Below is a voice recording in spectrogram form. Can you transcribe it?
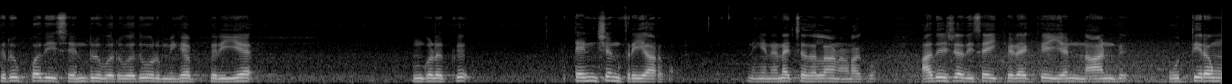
திருப்பதி சென்று வருவது ஒரு மிகப்பெரிய உங்களுக்கு டென்ஷன் ஃப்ரீயாக இருக்கும். நீங்கள் நினச்சதெல்லாம் நடக்கும். அதிர்ஷ திசை கிழக்கு எண் நான்கு. உத்திரம்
